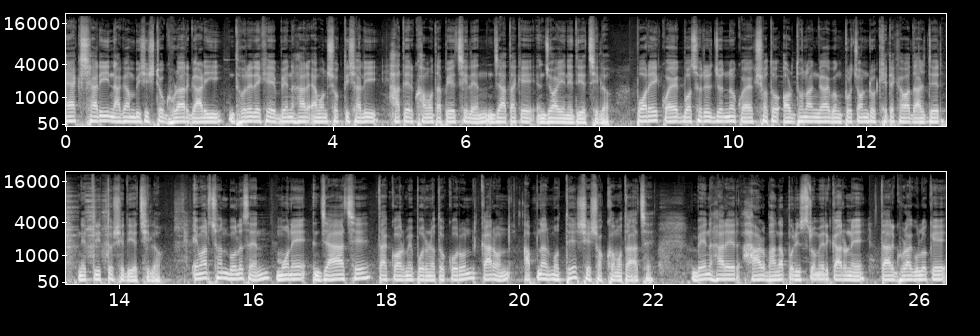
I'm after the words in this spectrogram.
এক সারি নাগাম বিশিষ্ট ঘোড়ার গাড়ি ধরে রেখে বেনহার এমন শক্তিশালী হাতের ক্ষমতা পেয়েছিলেন যা তাকে জয় এনে দিয়েছিল। পরে কয়েক বছরের জন্য কয়েক শত অর্ধনাঙ্গা এবং প্রচণ্ড খেটে খাওয়া দাসদের নেতৃত্ব সে দিয়েছিল। এমারসন বলেছেন, মনে যা আছে তা কর্মে পরিণত করুন, কারণ আপনার মধ্যে সে সক্ষমতা আছে। বেনহারের হাড় ভাঙা পরিশ্রমের কারণে তার ঘোড়াগুলোকে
